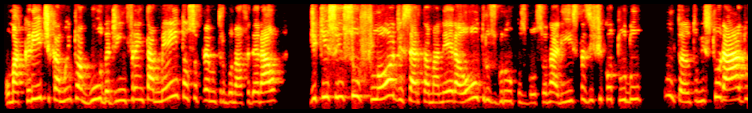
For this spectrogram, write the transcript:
uma crítica muito aguda de enfrentamento ao Supremo Tribunal Federal, de que isso insuflou, de certa maneira, outros grupos bolsonaristas e ficou tudo um tanto misturado,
